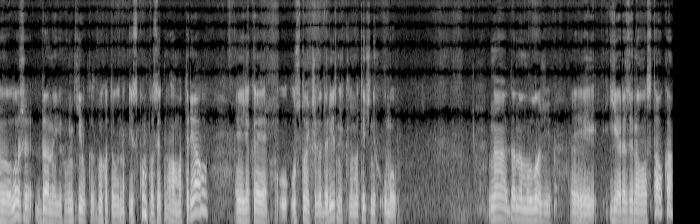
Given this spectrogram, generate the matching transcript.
Ложе даної гвинтівки виготовлено із композитного матеріалу, е, яке устойчиве до різних кліматичних умов. На даному ложі е, є резинова вставка е,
